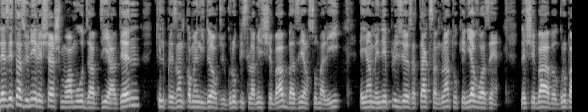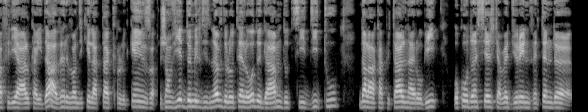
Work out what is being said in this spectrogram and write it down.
Les États-Unis recherchent Mohamed Abdi Aden, qu'ils présentent comme un leader du groupe islamiste Shebab basé en Somalie, ayant mené plusieurs attaques sanglantes au Kenya voisin. Les Shebab, groupe affilié à Al-Qaïda, avaient revendiqué l'attaque le 15 janvier 2019 de l'hôtel haut de gamme d'Utsi Ditu dans la capitale Nairobi au cours d'un siège qui avait duré une vingtaine d'heures.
